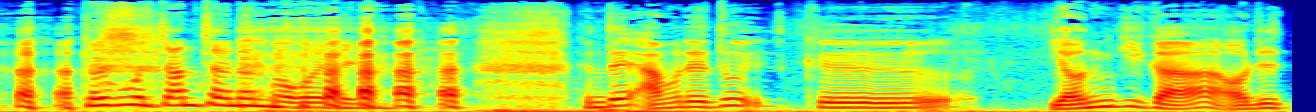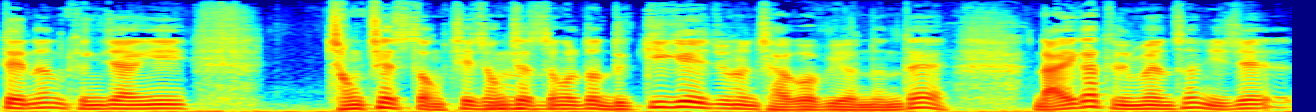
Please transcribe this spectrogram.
결국은 짬짜면 먹어야 되겠네. 근데 아무래도 그 연기가 어릴 때는 굉장히 정체성, 제 정체성을 음. 더 느끼게 해주는 작업이었는데 나이가 들면선 이제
